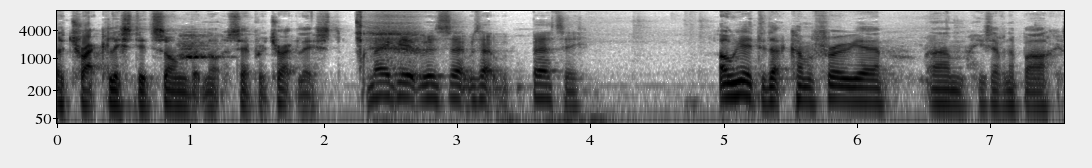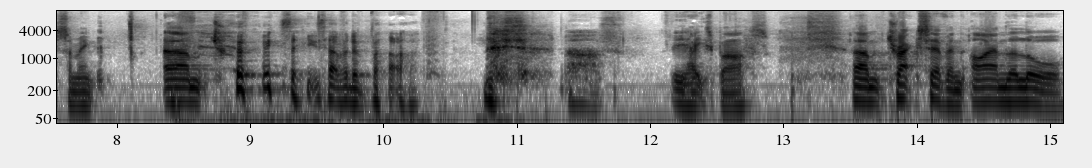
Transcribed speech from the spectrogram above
a track listed song, but not a separate track list. maybe it was uh, was that Bertie. Oh yeah, did that come through? Yeah, um, he's having a bark at something. Um, he's having a bath. baths. He hates baths. Um, track seven, "I Am the Law."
